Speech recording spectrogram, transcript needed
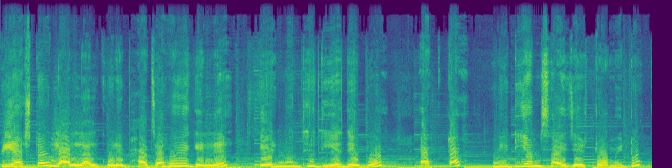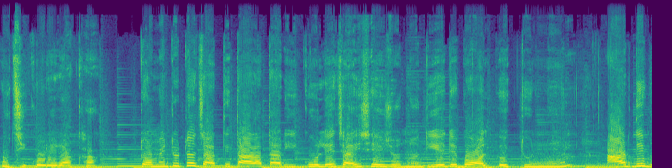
পেঁয়াজটাও লাল লাল করে ভাজা হয়ে গেলে এর মধ্যে দিয়ে দেব একটা মিডিয়াম সাইজের টমেটো কুচি করে রাখা। টমেটোটা যাতে তাড়াতাড়ি গলে যায় সেই জন্য দিয়ে দেব অল্প একটু নুন। আর দেব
